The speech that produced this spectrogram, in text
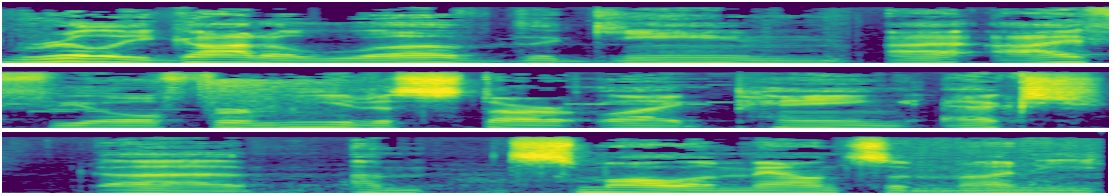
really gotta love the game. I I feel for me to start like paying extra. Uh, um, small amounts of money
